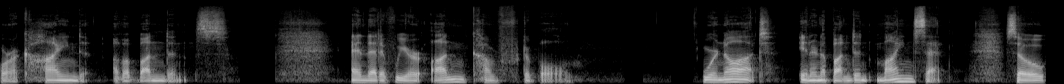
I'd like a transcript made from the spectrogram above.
or a kind of abundance. And that if we are uncomfortable, we're not in an abundant mindset. So,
